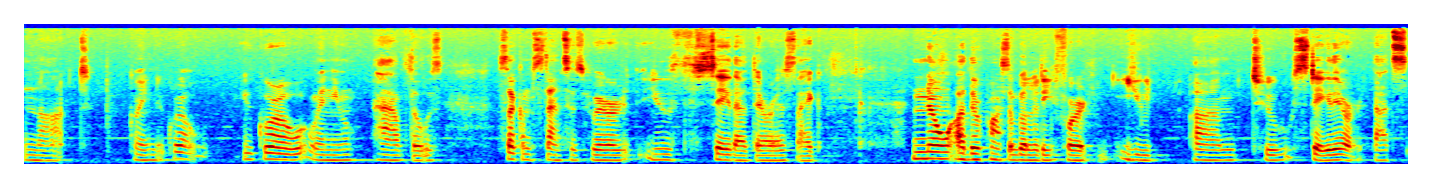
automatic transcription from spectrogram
not going to grow. You grow when you have those circumstances where you say that there is like no other possibility for you um, to stay there. That's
